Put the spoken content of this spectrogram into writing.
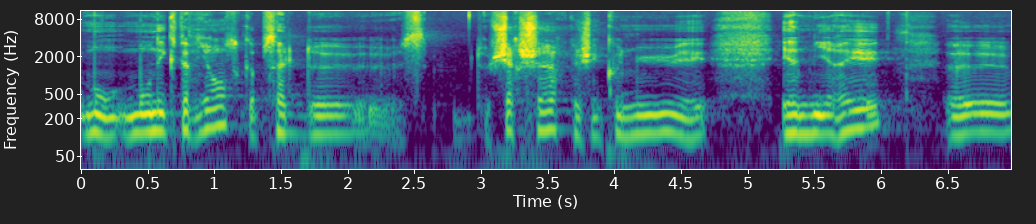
mon, expérience, comme celle de, chercheurs que j'ai connus et, et admirés, euh,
